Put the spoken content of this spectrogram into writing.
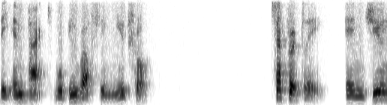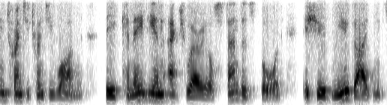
the impact will be roughly neutral. Separately, in June 2021, the Canadian Actuarial Standards Board issued new guidance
